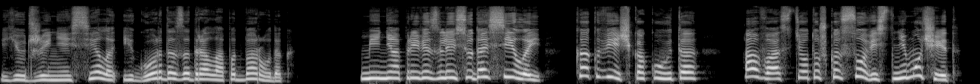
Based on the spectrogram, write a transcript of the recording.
Юджиния села и гордо задрала подбородок. «Меня привезли сюда силой, как вещь какую-то. А вас, тетушка, совесть не мучает?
